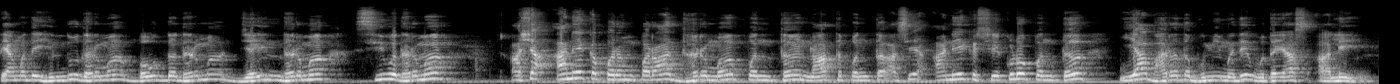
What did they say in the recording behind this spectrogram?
त्यामध्ये हिंदू धर्म बौद्ध धर्म जैन धर्म शिवधर्म अशा अनेक परंपरा धर्म पंथ नाथपंथ असे अनेक शेकडो पंथ या भारतभूमीमध्ये उदयास आले.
